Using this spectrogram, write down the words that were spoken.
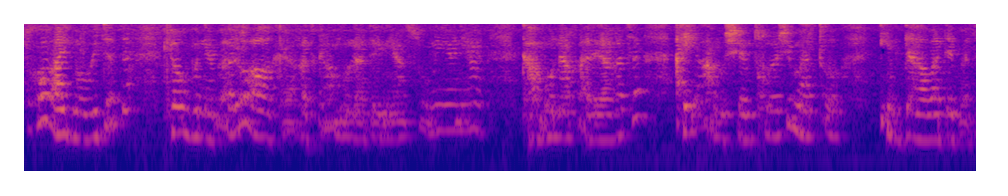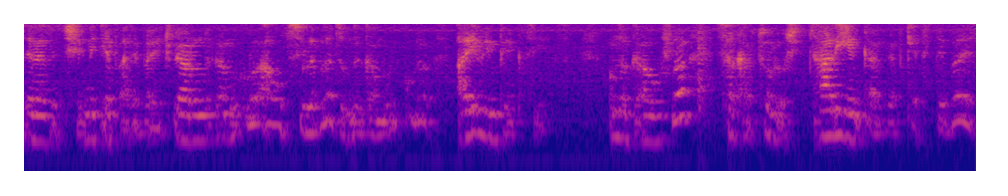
ხო, აი მოვიდა და ქეუბნება რომ აქ რაღაც გამონადენი ან სუნიანი ან გამონაყარი რაღაცა. აი ამ შემთხვევაში მარტო იმ დაავადებაზე რაზეც შენი გეპარება ეჭვი არ უნდა გამოიკვლიო აუცილებლად უნდა გამოიკვლიო აი ინფექციას. უნდა გაუშვა საქართველოში. ძალიან კარგად კეთდება ეს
